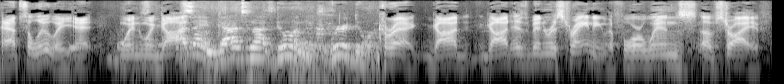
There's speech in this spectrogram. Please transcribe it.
absolutely. When when God, I'm saying God's not doing it, we're doing it. correct, God God has been restraining the four winds of strife.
